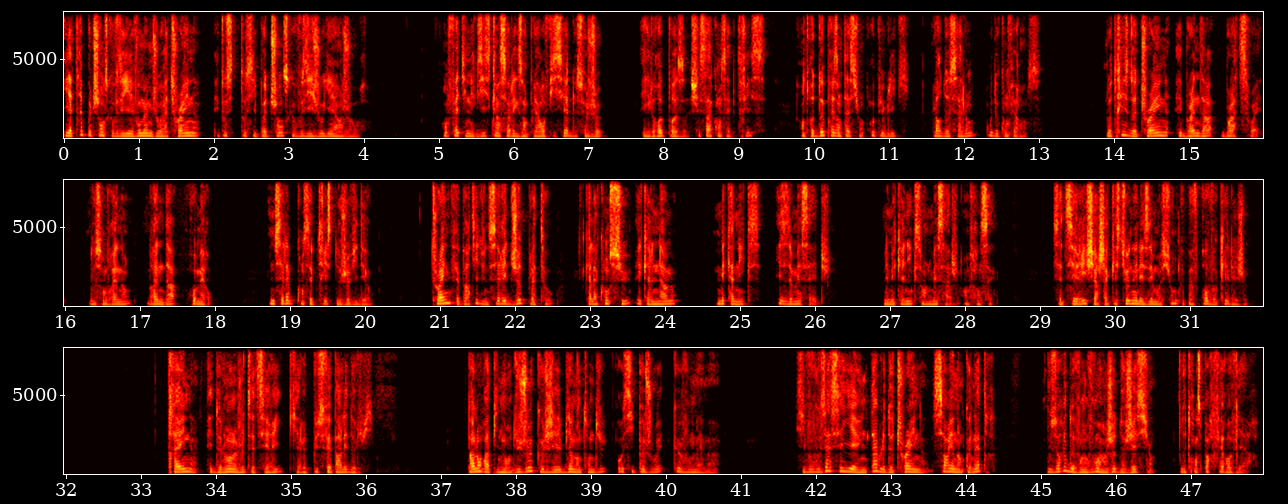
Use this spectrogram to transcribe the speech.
Il y a très peu de chances que vous ayez vous-même joué à Train, et tout aussi peu de chances que vous y jouiez un jour. En fait, il n'existe qu'un seul exemplaire officiel de ce jeu, et il repose chez sa conceptrice, entre deux présentations au public, lors de salons ou de conférences. L'autrice de Train est Brenda Brathwaite, de son vrai nom, Brenda Romero, une célèbre conceptrice de jeux vidéo. Train fait partie d'une série de jeux de plateau qu'elle a conçus et qu'elle nomme Mechanics is the Message. Les mécaniques sont le message en français. Cette série cherche à questionner les émotions que peuvent provoquer les jeux. Train est de loin le jeu de cette série qui a le plus fait parler de lui. Parlons rapidement du jeu que j'ai bien entendu aussi peu joué que vous-même. Si vous vous asseyez à une table de Train sans rien en connaître, vous aurez devant vous un jeu de gestion, de transport ferroviaire.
